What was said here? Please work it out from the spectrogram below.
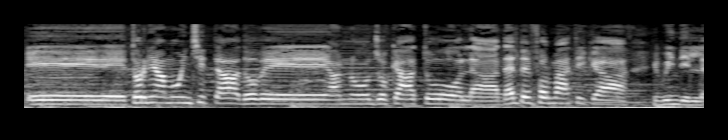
E torniamo in città dove hanno giocato la Delta Informatica e quindi il,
